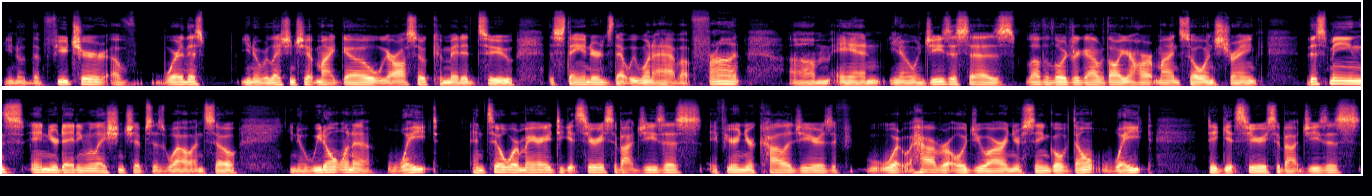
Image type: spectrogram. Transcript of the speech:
you know the future of where this you know relationship might go. We are also committed to the standards that we want to have up front. Um, and you know when Jesus says, "Love the Lord your God with all your heart, mind, soul, and strength," this means in your dating relationships as well. And so, you know, we don't want to wait until we're married to get serious about Jesus. If you're in your college years, if however old you are and you're single, don't wait to get serious about Jesus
